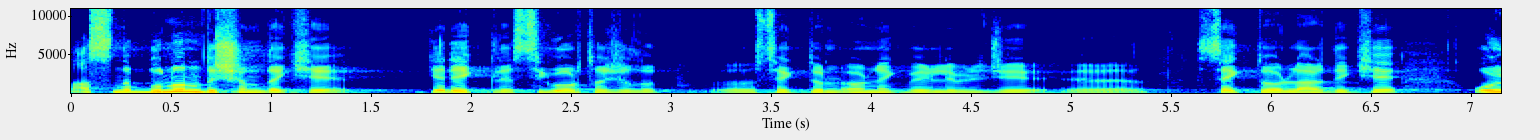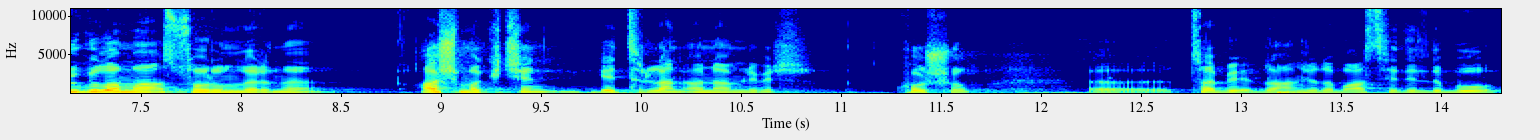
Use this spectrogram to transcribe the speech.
aslında bunun dışındaki gerekli sigortacılık e, sektörünün örnek verilebileceği e, sektörlerdeki uygulama sorunlarını aşmak için getirilen önemli bir koşul. E, tabii daha önce de bahsedildi bu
